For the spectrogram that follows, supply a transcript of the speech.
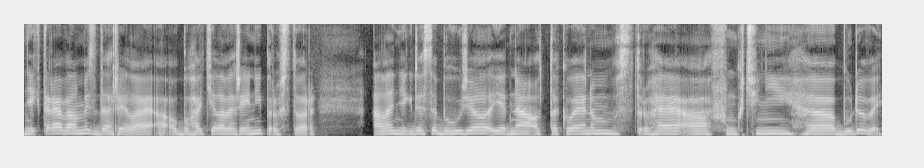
Některé velmi zdařile a obohatila veřejný prostor, ale někde se bohužel jedná o takové jenom strohé a funkční eh, budovy.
